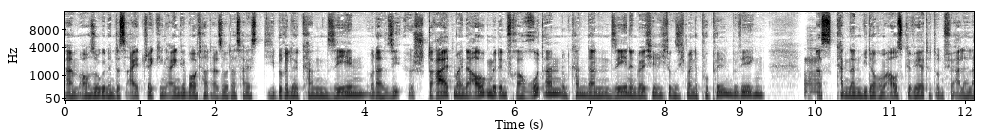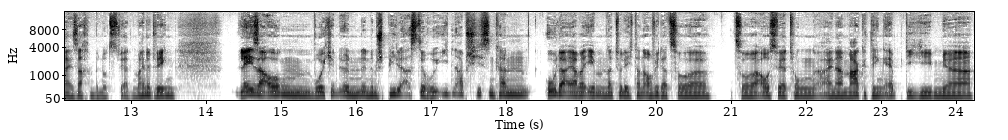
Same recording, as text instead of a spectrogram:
ähm, auch sogenanntes Eye-Tracking eingebaut hat. Also das heißt, die Brille kann sehen oder sie strahlt meine Augen mit Infrarot an und kann dann sehen, in welche Richtung sich meine Pupillen bewegen. Mhm. Das kann dann wiederum ausgewertet und für allerlei Sachen benutzt werden. Meinetwegen Laseraugen, wo ich in, in, in, einem Spiel Asteroiden abschießen kann, oder aber eben natürlich dann auch wieder zur, zur Auswertung einer Marketing-App, die mir,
